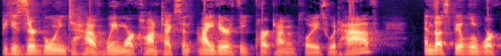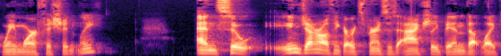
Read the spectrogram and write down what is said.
because they're going to have way more context than either of the part time employees would have and thus be able to work way more efficiently. And so, in general, I think our experience has actually been that like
